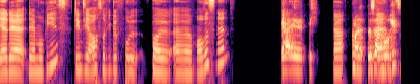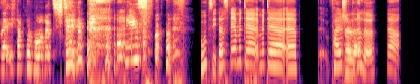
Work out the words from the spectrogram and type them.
ja, der, der Maurice, den sie auch so liebevoll voll, äh, Morris nennt. Geil. Ich, Ja. mal, das war Äh. Maurice, ne? Ich habe hier Moritz stehen. Maurice. Upsi, das ist der mit der mit der äh, falschen Brille. Brille. Ja.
